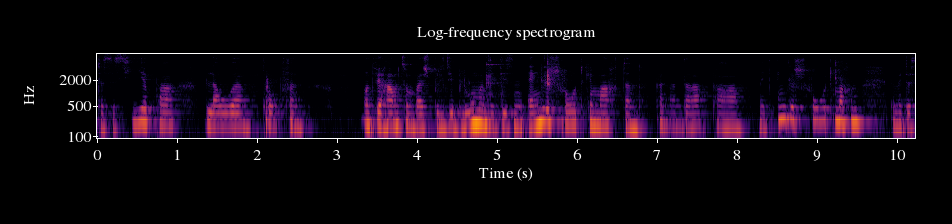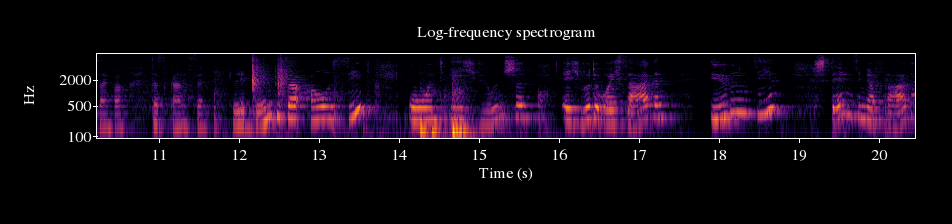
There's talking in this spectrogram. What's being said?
Das ist hier ein paar blaue Tropfen und wir haben zum Beispiel die Blume mit diesem Englischrot gemacht. Dann kann man da ein paar mit Englischrot machen, damit es einfach das Ganze lebendiger aussieht. Und ich wünsche, ich würde euch sagen, üben Sie, stellen Sie mir Fragen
